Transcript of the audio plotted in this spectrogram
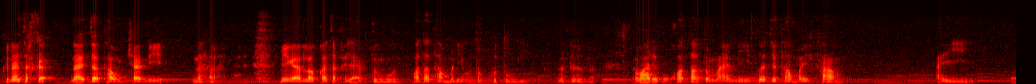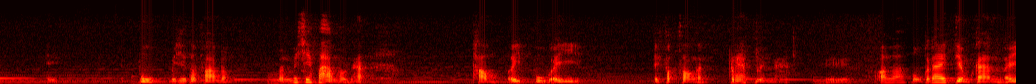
คือน่าจะน่าจะทำแค่นี้นะฮะไม่งั้นเราก็จะขยายไปตรงนู้นเพราะถ้าทำอันนี้มันต้องขุดตรงนี้ มือนเดิมอะแต่ว่าเดี๋ยวผมขอตัดต้นไม้นี้เพื่อจะทำไอ้ฟาร์มไอ้ไอปลูกไม่ใช่ทำฟาร์มหรอก มันไม่ใช่ฟาร์มหรอกนะฮะทำไอ้ปลูกไอ้ไอ้ฟักทองกันแป๊บหนึ่งนะเออเอาละผมก็ได้เตรียมการไอ้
